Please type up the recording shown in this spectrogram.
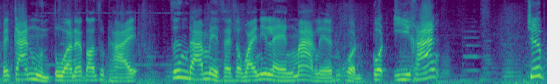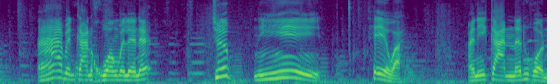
เป็นการหมุนตัวนะตอนสุดท้าย ซึ่งดาเมจใส่สไวนี่แรงมากเลยนะทุกคน กด E ค้างชึบอ่าเป็นการควงไปเลยนะชึบนี่เท่ว่ะ อันนี้กันนะทุกคน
